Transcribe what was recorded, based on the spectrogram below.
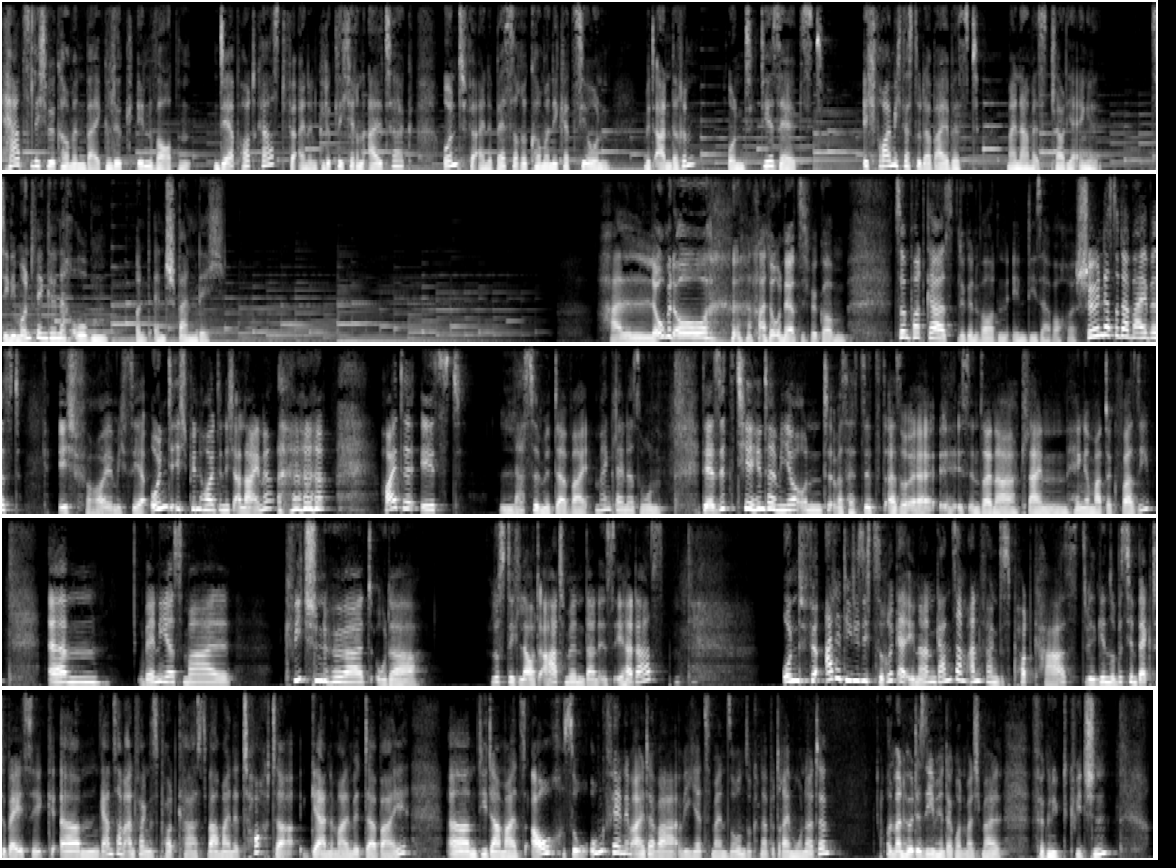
Herzlich willkommen bei Glück in Worten, der Podcast für einen glücklicheren Alltag und für eine bessere Kommunikation mit anderen und dir selbst. Ich freue mich, dass du dabei bist. Mein Name ist Claudia Engel. Zieh die Mundwinkel nach oben und entspann dich. Hallo mit O. Hallo und herzlich willkommen zum Podcast Glück in Worten in dieser Woche. Schön, dass du dabei bist. Ich freue mich sehr und ich bin heute nicht alleine. heute ist Lasse mit dabei, mein kleiner Sohn. Der sitzt hier hinter mir und was heißt sitzt? Also er ist in seiner kleinen Hängematte quasi. Ähm, wenn ihr es mal quietschen hört oder lustig laut atmen, dann ist er das. Und für alle die, die sich zurückerinnern, ganz am Anfang des Podcasts, wir gehen so ein bisschen back to basic, ähm, ganz am Anfang des Podcasts war meine Tochter gerne mal mit dabei, ähm, die damals auch so ungefähr in dem Alter war wie jetzt mein Sohn, so knappe drei Monate. Und man hörte sie im Hintergrund manchmal vergnügt quietschen.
